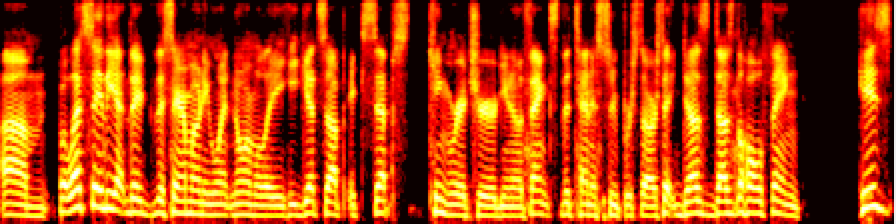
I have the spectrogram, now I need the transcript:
Um, but let's say the, the the ceremony went normally. He gets up, accepts King Richard. You know, thanks the tennis superstars. Does does the whole thing his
